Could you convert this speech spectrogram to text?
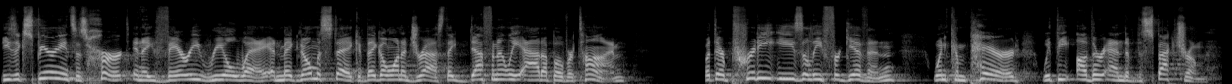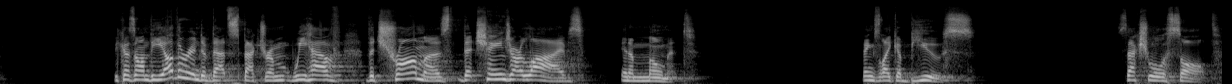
These experiences hurt in a very real way, and make no mistake, if they go unaddressed, they definitely add up over time, but they're pretty easily forgiven when compared with the other end of the spectrum. Because on the other end of that spectrum, we have the traumas that change our lives in a moment. Things like abuse, sexual assault,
